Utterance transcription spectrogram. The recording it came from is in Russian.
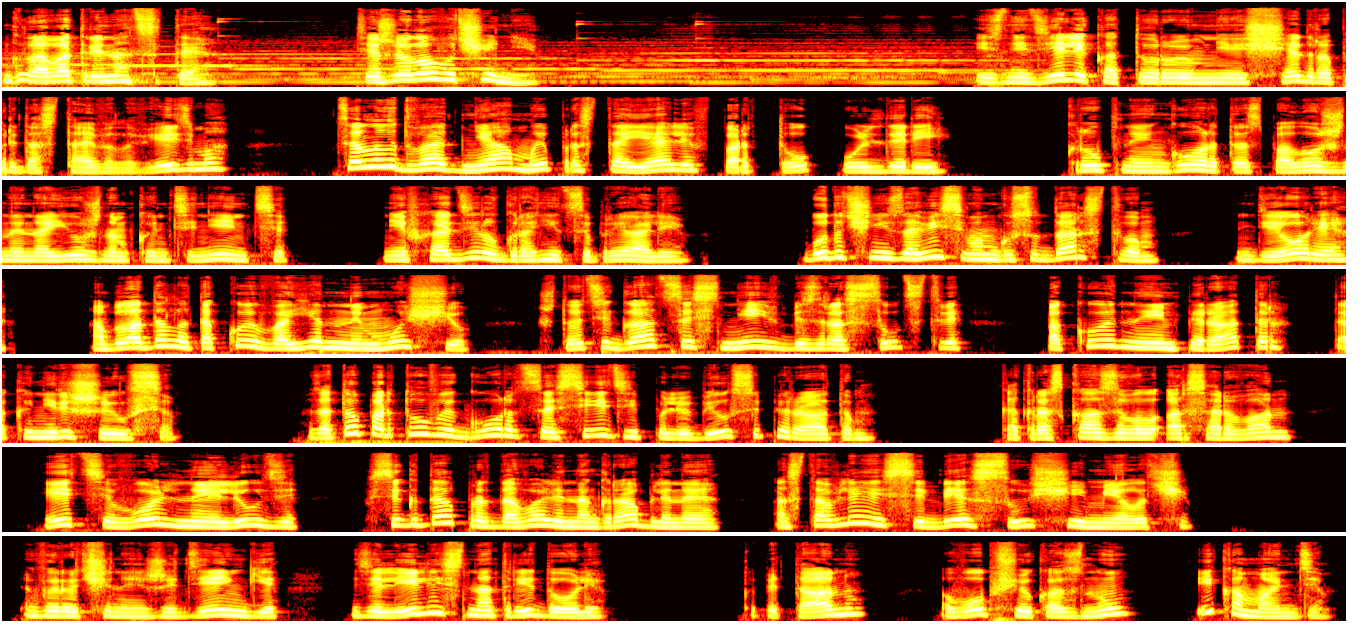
Глава 13. Тяжело в учении. Из недели, которую мне щедро предоставила ведьма, целых два дня мы простояли в порту Ульдери. Крупный город, расположенный на южном континенте, не входил в границы Бриалии. Будучи независимым государством, Диория обладала такой военной мощью, что тягаться с ней в безрассудстве покойный император так и не решился. Зато портовый город соседей полюбился пиратам. Как рассказывал Арсарван, эти вольные люди всегда продавали награбленное, оставляя себе сущие мелочи. Вырученные же деньги делились на три доли. Капитану, в общую казну и команде.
